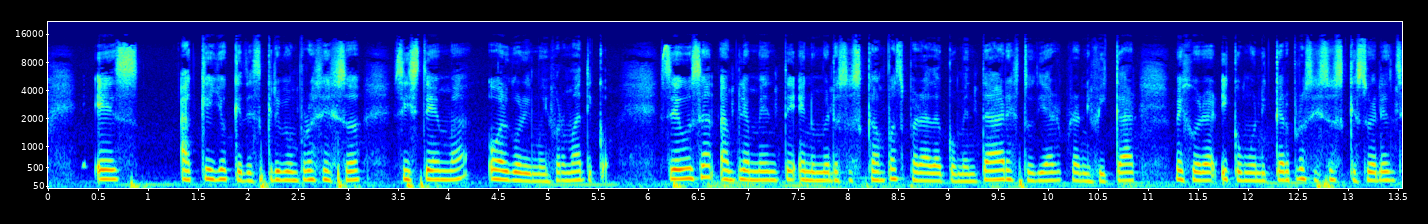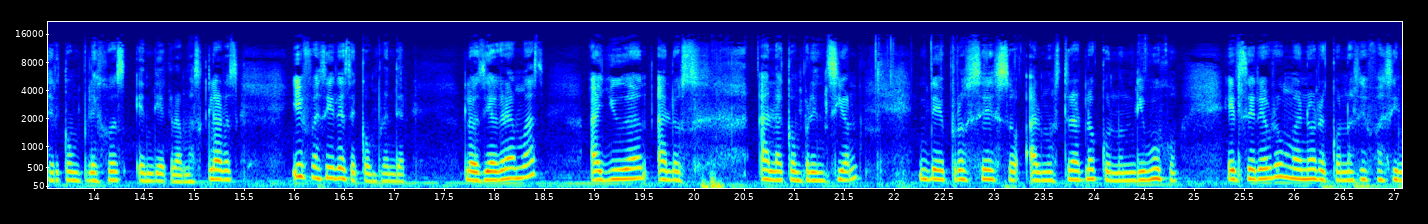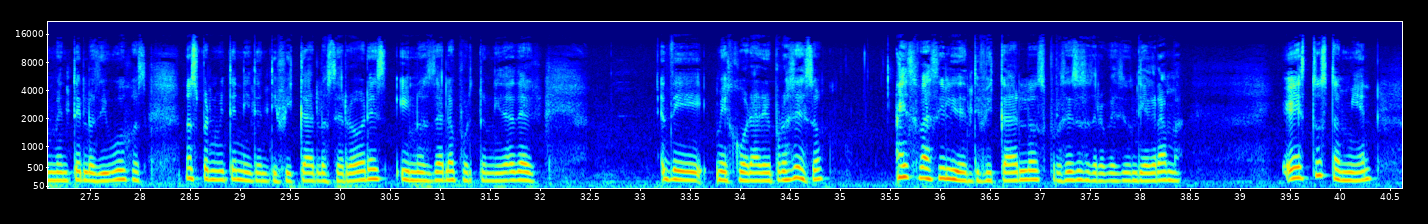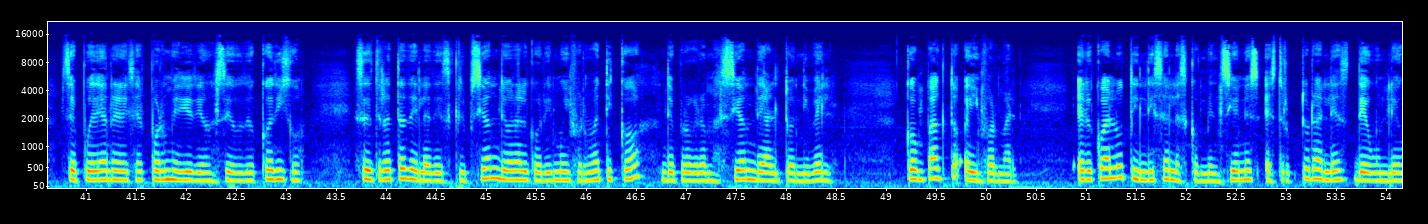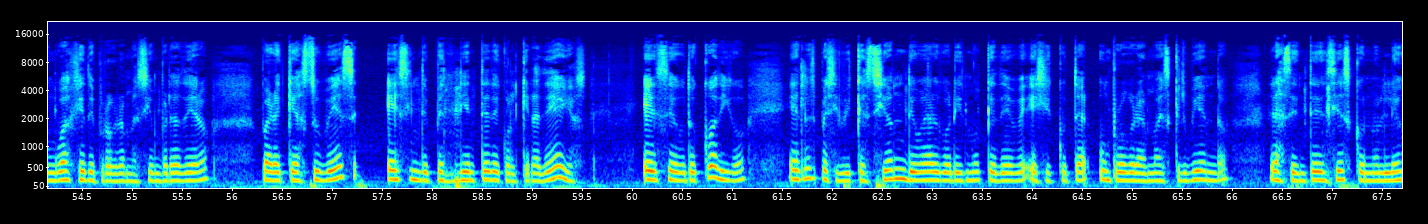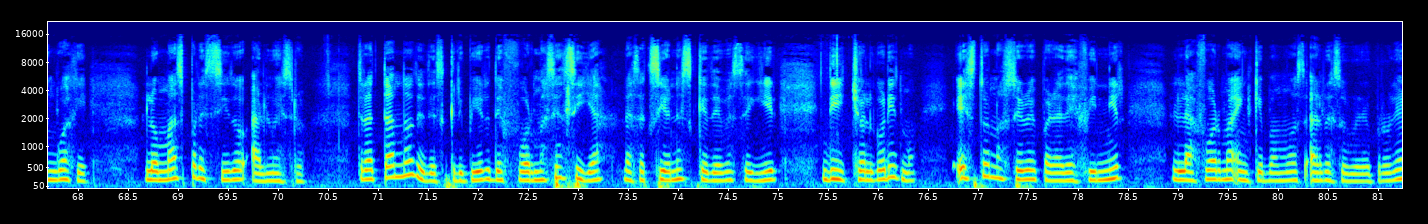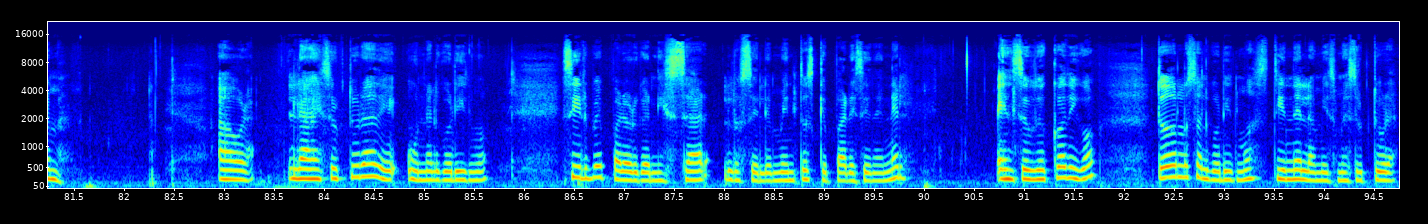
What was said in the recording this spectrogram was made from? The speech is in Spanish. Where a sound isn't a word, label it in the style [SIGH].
es aquello que describe un proceso, sistema o algoritmo informático. Se usan ampliamente en numerosos campos para documentar, estudiar, planificar, mejorar y comunicar procesos que suelen ser complejos en diagramas claros y fáciles de comprender. Los diagramas ayudan a, los, a la comprensión de proceso al mostrarlo con un dibujo. El cerebro humano reconoce fácilmente los dibujos, nos permiten identificar los errores y nos da la oportunidad de, de mejorar el proceso. Es fácil identificar los procesos a través de un diagrama. Estos también se pueden realizar por medio de un pseudocódigo. Se trata de la descripción de un algoritmo informático de programación de alto nivel, compacto e informal el cual utiliza las convenciones estructurales de un lenguaje de programación verdadero para que a su vez es independiente de cualquiera de ellos. El pseudocódigo es la especificación de un algoritmo que debe ejecutar un programa escribiendo las sentencias con un lenguaje lo más parecido al nuestro, tratando de describir de forma sencilla las acciones que debe seguir dicho algoritmo. Esto nos sirve para definir la forma en que vamos a resolver el problema. Ahora, la estructura de un algoritmo sirve para organizar los elementos que aparecen en él. En pseudocódigo, todos los algoritmos tienen la misma estructura,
